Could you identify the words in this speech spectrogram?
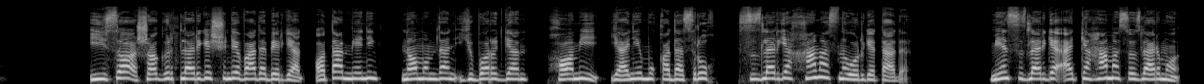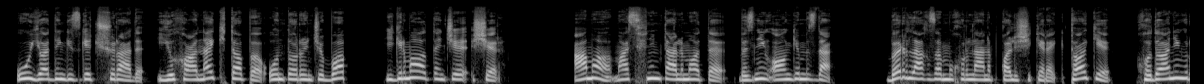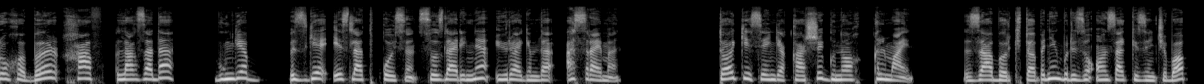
Iso shogirdlariga shunday va'da bergan. Otam mening nomimdan yuborilgan homiy ya'ni muqaddas ruh sizlarga hammasini o'rgatadi. Men sizlarga aytgan hamma so'zlarimni u yodingizga tushiradi. Yuhona kitobi o'n to'rtinchi bob yigirma oltinchi she'r. Ammo masihning ta'limoti bizning ongimizda bir lahza muhrlanib qolishi kerak toki xudoning ruhi bir xavf lahzada bunga bizga eslatib qo'ysin. So'zlaringni yuragimda asrayman. Toki senga qarshi gunoh qilmayin zabur kitobining bir yuz o'n sakkizinchi bob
